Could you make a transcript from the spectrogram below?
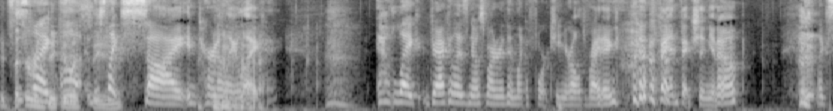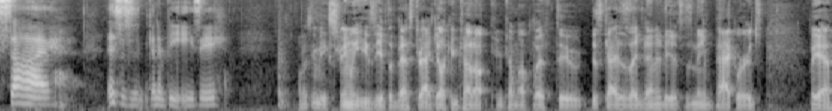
it's such just a like ridiculous uh, scene. just like sigh internally, like like Dracula is no smarter than like a fourteen year old writing fan fiction. You know, like sigh. This isn't gonna be easy. Oh, it's gonna be extremely easy if the best Dracula can come up can come up with to disguise his identity. It's his name backwards. But yeah,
